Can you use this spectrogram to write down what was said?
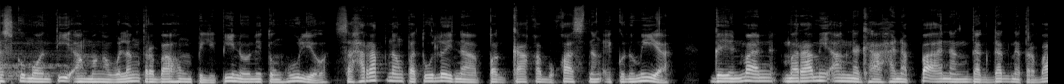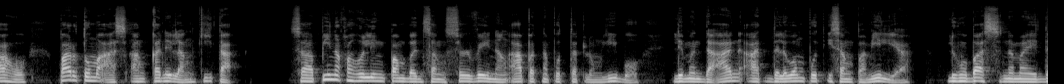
Mas kumonti ang mga walang trabahong Pilipino nitong Hulyo sa harap ng patuloy na pagkakabukas ng ekonomiya. Gayunman, marami ang naghahanap pa ng dagdag na trabaho para tumaas ang kanilang kita. Sa pinakahuling pambansang survey ng 43,521 pamilya, lumabas na may 2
